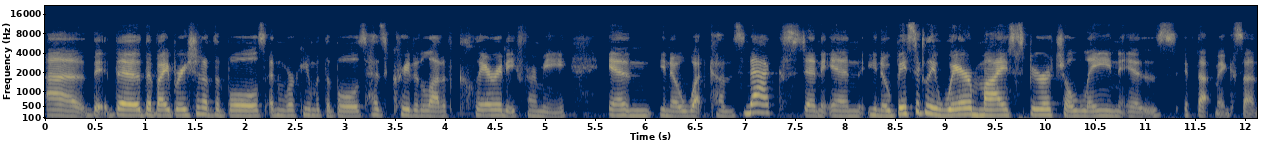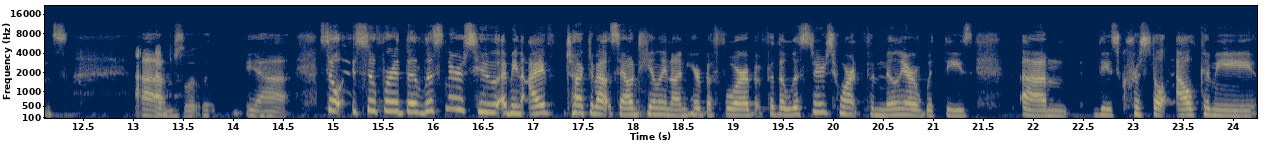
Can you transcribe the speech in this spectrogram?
uh, the, the the vibration of the bowls and working with the bowls has created a lot of clarity for me in you know what comes next and in you know basically where my spiritual lane is if that makes sense. Um, absolutely. yeah. So so for the listeners who i mean i've talked about sound healing on here before but for the listeners who aren't familiar with these um, these crystal alchemy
